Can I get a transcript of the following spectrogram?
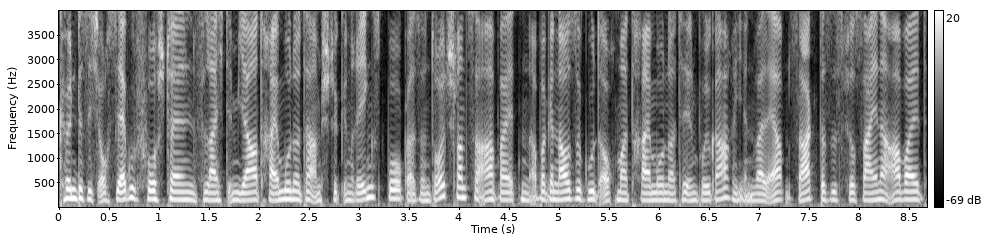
könnte sich auch sehr gut vorstellen, vielleicht im Jahr drei Monate am Stück in Regensburg, also in Deutschland zu arbeiten, aber genauso gut auch mal drei Monate in Bulgarien, weil er sagt, dass es für seine Arbeit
